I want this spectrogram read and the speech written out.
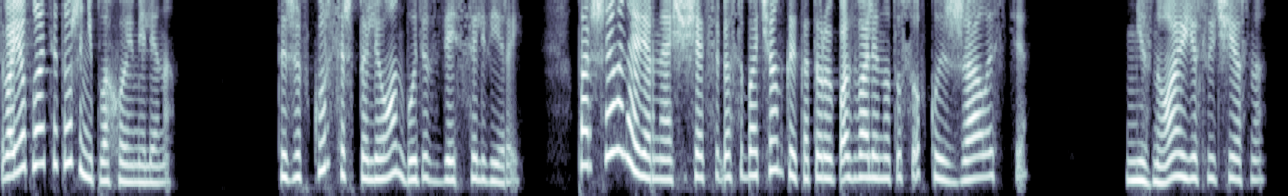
«Твое платье тоже неплохое, Милена». Ты же в курсе, что Леон будет здесь с Эльвирой? Паршиво, наверное, ощущать себя собачонкой, которую позвали на тусовку из жалости. Не знаю, если честно.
